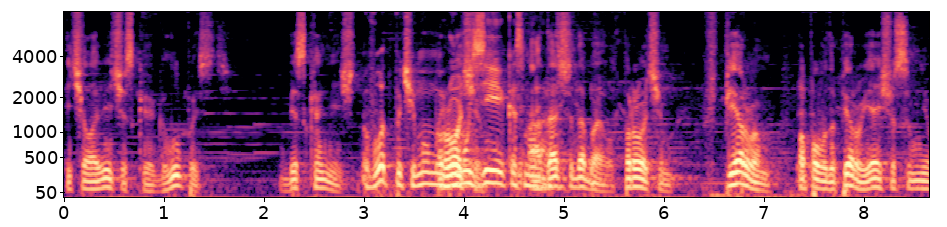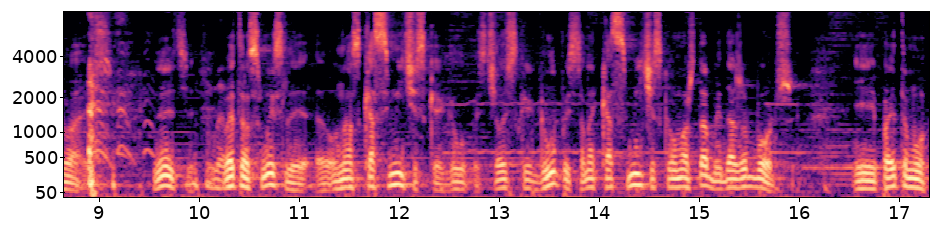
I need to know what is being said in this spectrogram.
и человеческая глупость бесконечны. Вот почему мы Впрочем, в музее А космонавтики. дальше добавил. Впрочем, в первом, по поводу первого, я еще сомневаюсь. Знаете, в этом смысле у нас космическая глупость. Человеческая глупость, она космического масштаба и даже больше. И поэтому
